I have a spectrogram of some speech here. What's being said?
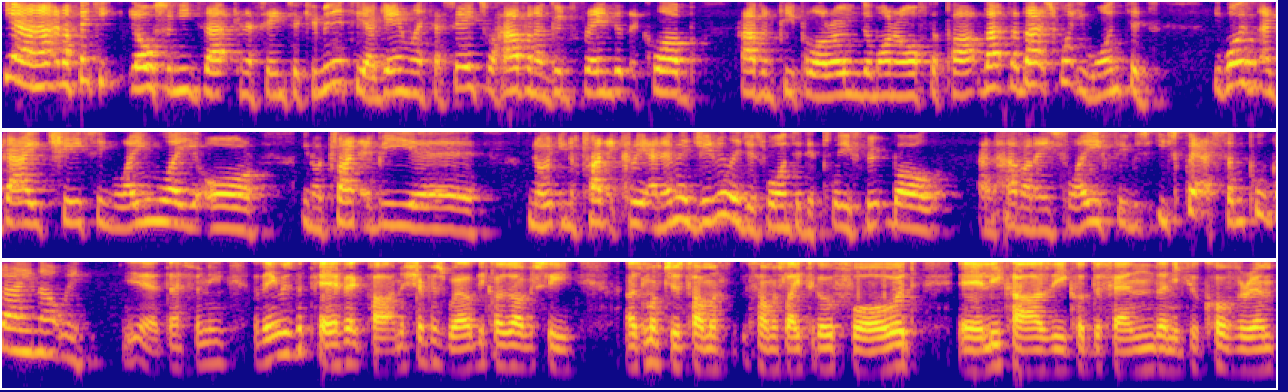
yeah, and I, and I think he also needs that kind of sense of community again, like I said. So having a good friend at the club, having people around him on and off the park, that, that's what he wanted. He wasn't a guy chasing limelight or you know trying to be, uh, you know, you know trying to create an image. He really just wanted to play football and have a nice life. He was he's quite a simple guy in that way. Yeah, definitely. I think it was the perfect partnership as well because obviously, as much as Thomas Thomas liked to go forward, uh, Lee Carsley could defend and he could cover him,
